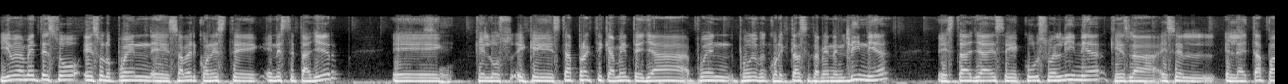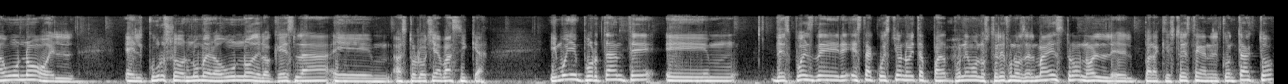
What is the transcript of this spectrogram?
Y obviamente eso, eso lo pueden eh, saber con este, en este taller. Eh, que los eh, que está prácticamente ya pueden, pueden conectarse también en línea. Está ya ese curso en línea, que es la, es el, la etapa 1 o el, el curso número uno de lo que es la astrología básica. Y muy importante, después de esta cuestión, ahorita ponemos los teléfonos del maestro, ¿no? para que ustedes tengan el contacto.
